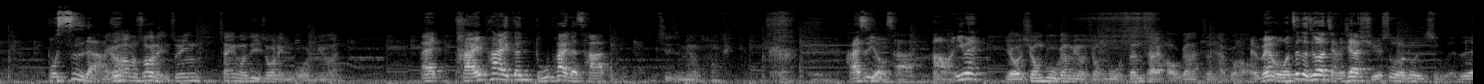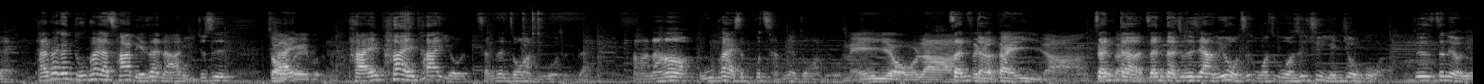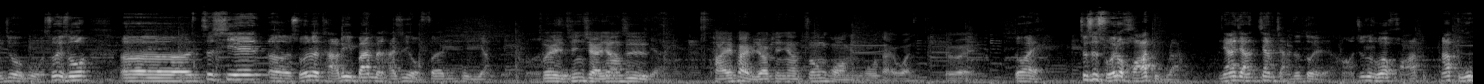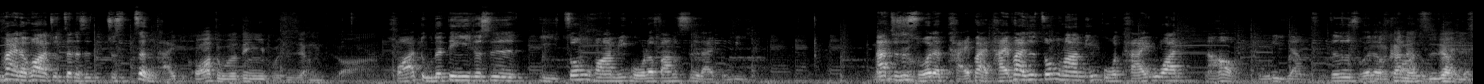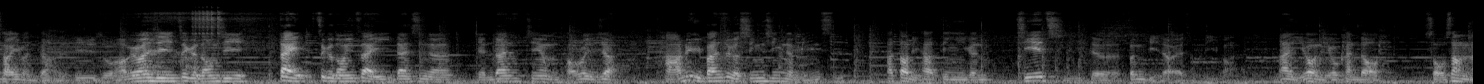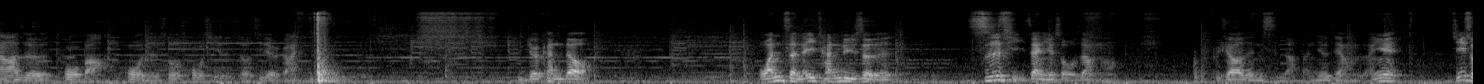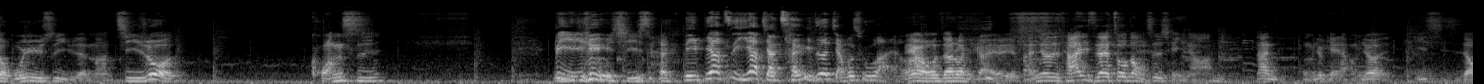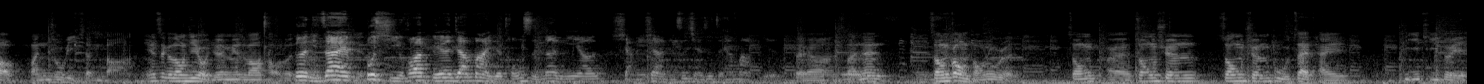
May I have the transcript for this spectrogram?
不是的，因为他们说你最近蔡英文自己说邻国，你看，哎，台派跟独派的差别其实没有差别，还是有差啊，因为有胸部跟没有胸部，身材好跟身材不好，哎，没有，我这个就要讲一下学术的论述了，对不对？台派跟独派的差别在哪里？就是台台派它有承认中华民国存在。啊，然后独派是不承认中华民国，没有啦，真的代议啦，真的真的就是这样，因为我是我我是去研究过了，就是真的有研究过，所以说呃这些呃所谓的塔绿班们还是有分不一样的，所以听起来像是台派比较偏向中华民国台湾，对不对？对，就是所谓的华独啦，你要讲这样讲就对了哈，就是所谓华独。那独派的话就真的是就是正台独，华独的定义不是这样子吧？华独的定义就是以中华民国的方式来独立，那就是所谓的台派。台派就是中华民国台湾，然后独立这样子，这是所谓的。我看的资料其实差异蛮大的，必须说好，没关系，这个东西在这个东西在意，但是呢，简单今天我们讨论一下塔绿班这个新兴的名词，它到底它的定义跟阶级的分别到底在什么地方？那以后你又看到手上拿着拖把或者说拖鞋的时候，记得赶快。你就看到完整的一滩绿色的尸体在你的手上啊，不需要仁慈啊，反正就是这样子啊。因为己所不欲，施于人嘛。己若狂尸，必欲其身。你不要自己要讲成语，都讲不出来好好？没有，我只在乱改而已。反正就是他一直在做这种事情啊。那我们就给他，我们就以此之道还诸彼身吧。因为这个东西，我觉得没有什么好讨论。对，你在不喜欢别人这样骂你的同时，那你也要想一下，你之前是怎样骂别人。对啊，反正中共同路人，中呃中宣中宣部在台第一梯队。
